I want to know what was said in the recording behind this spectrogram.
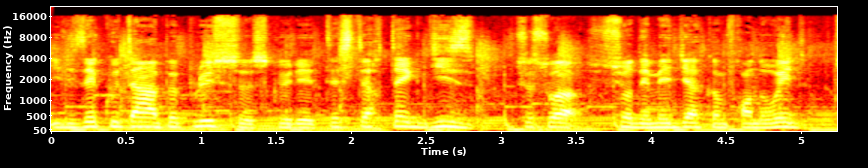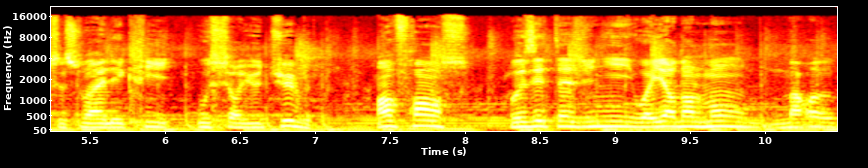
ils écoutaient un peu plus ce que les testeurs tech disent, que ce soit sur des médias comme Frandroid, que ce soit à l'écrit ou sur YouTube, en France, aux États-Unis ou ailleurs dans le monde, Maroc,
